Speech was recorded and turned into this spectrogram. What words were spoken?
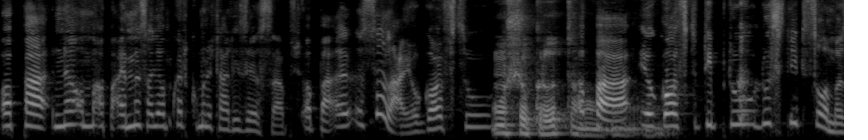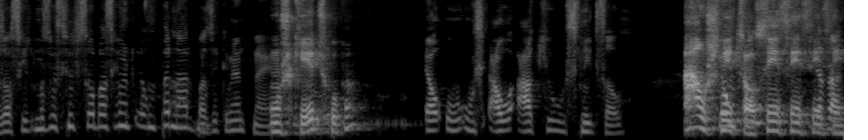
Opa, não, opa, mas olha, é um bocado como está a dizer, sabes? Opa, eh, sei lá, eu gosto. Um chucruto? Opa, um... eu gosto tipo do, do schnitzel, mas, mas o schnitzel basicamente é um panado, basicamente, não é? Um quê, desculpa? É o, o, há aqui o schnitzel, ah, o schnitzel, é um sim, sim, sim, sim.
